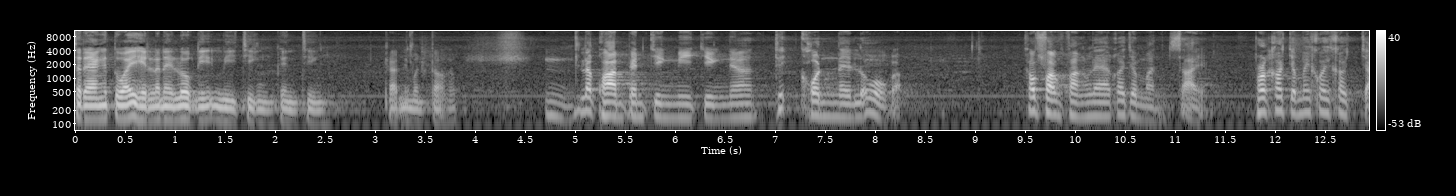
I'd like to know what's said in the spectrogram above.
แสดงตัวให้เห็นแล้วในโลกนี้มีจริงเป็นจริง ครับนิมนต์ต่อครับ และความเป็นจริงมีจริงนะที่คนในโลกอะเขาฟังฟังแล้วก็จะหมั่นไส้เพราะเขาจะไม่ค่อยเข้าใจ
